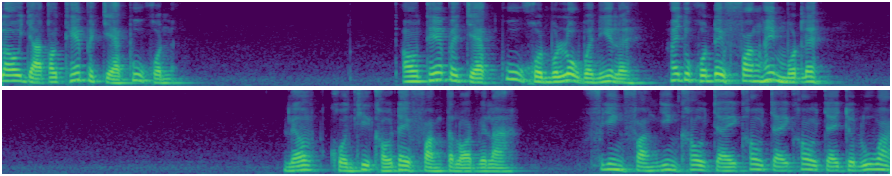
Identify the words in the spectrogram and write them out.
เราอยากเอาเทปไปแจกผู้คน เอาเทปไปแจกผู้คนบนโลกใบนี้เลย ให้ทุกคนได้ฟังให้หมดเลย แล้วคนที่เขาได้ฟังตลอดเวลา ยิ่งฟังยิ่งเข้าใจเข้าใจเข้าใจจนรู้ว่า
